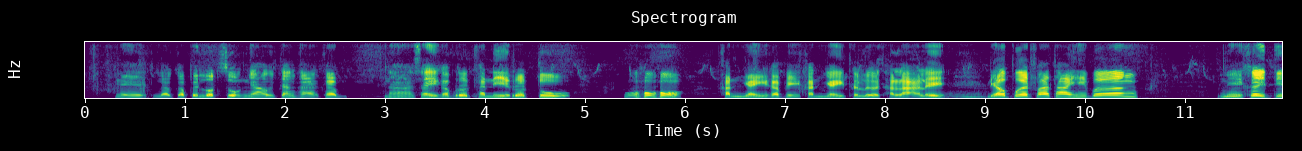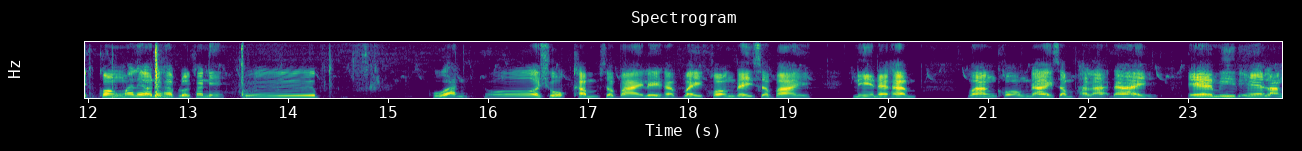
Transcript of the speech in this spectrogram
ๆนี่แล้วก็เป็นรถส่วงเง่าอีกตั้งหากครับนาใส่ครับรถคันนี้รถตู้โอ้โหคันใหญ่ครับนี่คันใหญ่เถลอทลาเลย เดี๋ยวเปิดฟ้าท้ายให้เบิ้งนี่เคยติดกล้องมาแล้วนะครับ รถคันนี้ปึ๊บพวนโอ้โชคคำสบายเลยครับไว้ของได้สบาย นี่นะครับ วางของได้สัมภาระได้ แอร์มีแอร์หลัง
